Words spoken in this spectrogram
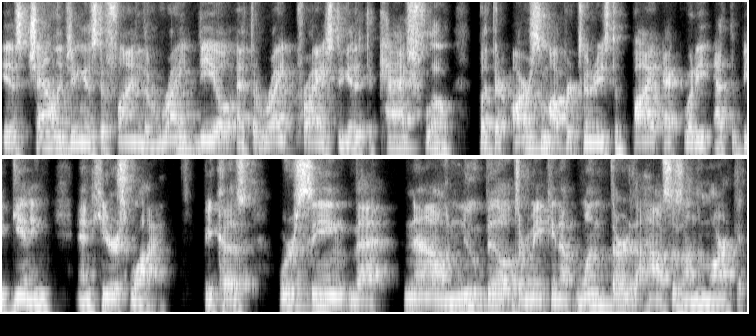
is challenging is to find the right deal at the right price to get it to cash flow. But there are some opportunities to buy equity at the beginning, and here's why: because we're seeing that now new builds are making up one third of the houses on the market.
